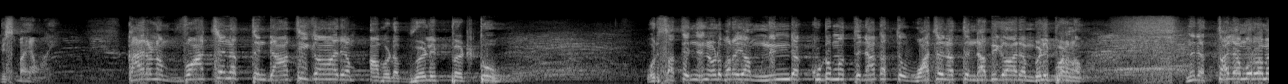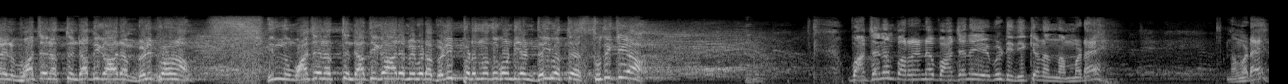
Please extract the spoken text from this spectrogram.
വിസ്മയമായി. കാരണം വചനത്തിന്റെ അധികാരം അവിടെ വെളിപ്പെട്ടു. ഒരു സത്യം എന്നോട് പറയാം നിന്റെ കുടുംബത്തിനകത്ത് വചനത്തിന്റെ അധികാരം വെളിപ്പെടണം. നിന്റെ തലമുറമേൽ വചനത്തിന്റെ അധികാരം വെളിപ്പെടണം. ഇന്ന് വചനത്തിന്റെ അധികാരം ഇവിടെ വെളിപ്പെടുന്നത് കൊണ്ട് ഞാൻ ദൈവത്തെ സ്തുതിക്കുക. വചനം പറയണ വചനം എവിടെ ഇരിക്കണം നമ്മുടെ? നമ്മുടെ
